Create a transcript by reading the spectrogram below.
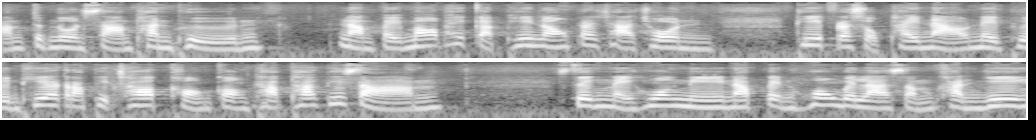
3จำนวน 3,000 ผืนนำไปมอบให้กับพี่น้องประชาชน ที่ประสบภัยหนาวในพื้นที่รับผิดชอบของกองทัพภาคที่ 3 ซึ่งในห่วงนี้นับเป็นห่วงเวลาสำคัญยิ่ง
